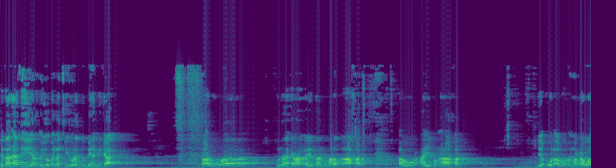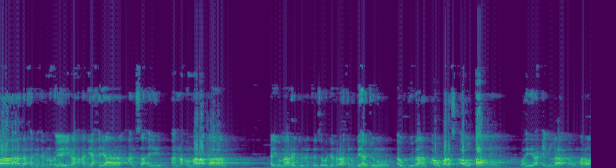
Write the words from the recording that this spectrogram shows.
idan hadihi hiy alcuyuub alati yuraddu biha nikax qaaluu wa hunaaka ayضa marad aakhar aw cayb aakhar يقول أبو عمر روى هذا الحديث ابن عيينة عن يحيى عن سعيد أن عمر قال أيما رجل تزوج امرأة بها جنون أو جذام أو برص أو قرن وهي علة أو مرض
